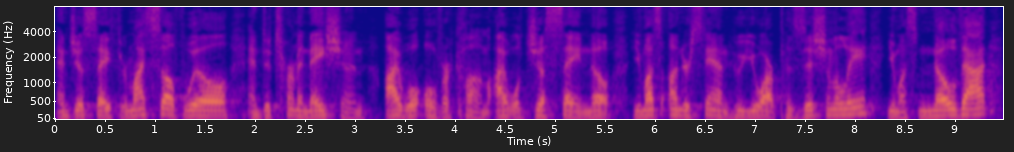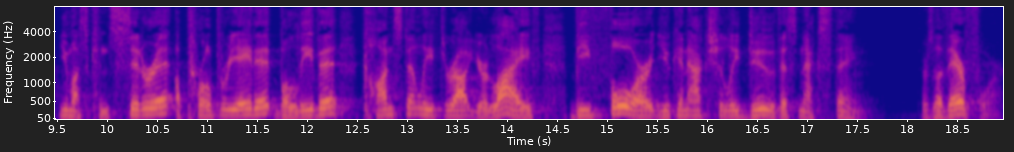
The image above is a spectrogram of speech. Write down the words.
and just say, through my self will and determination, I will overcome. I will just say no. You must understand who you are positionally. You must know that. You must consider it, appropriate it, believe it constantly throughout your life before you can actually do this next thing. There's a therefore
